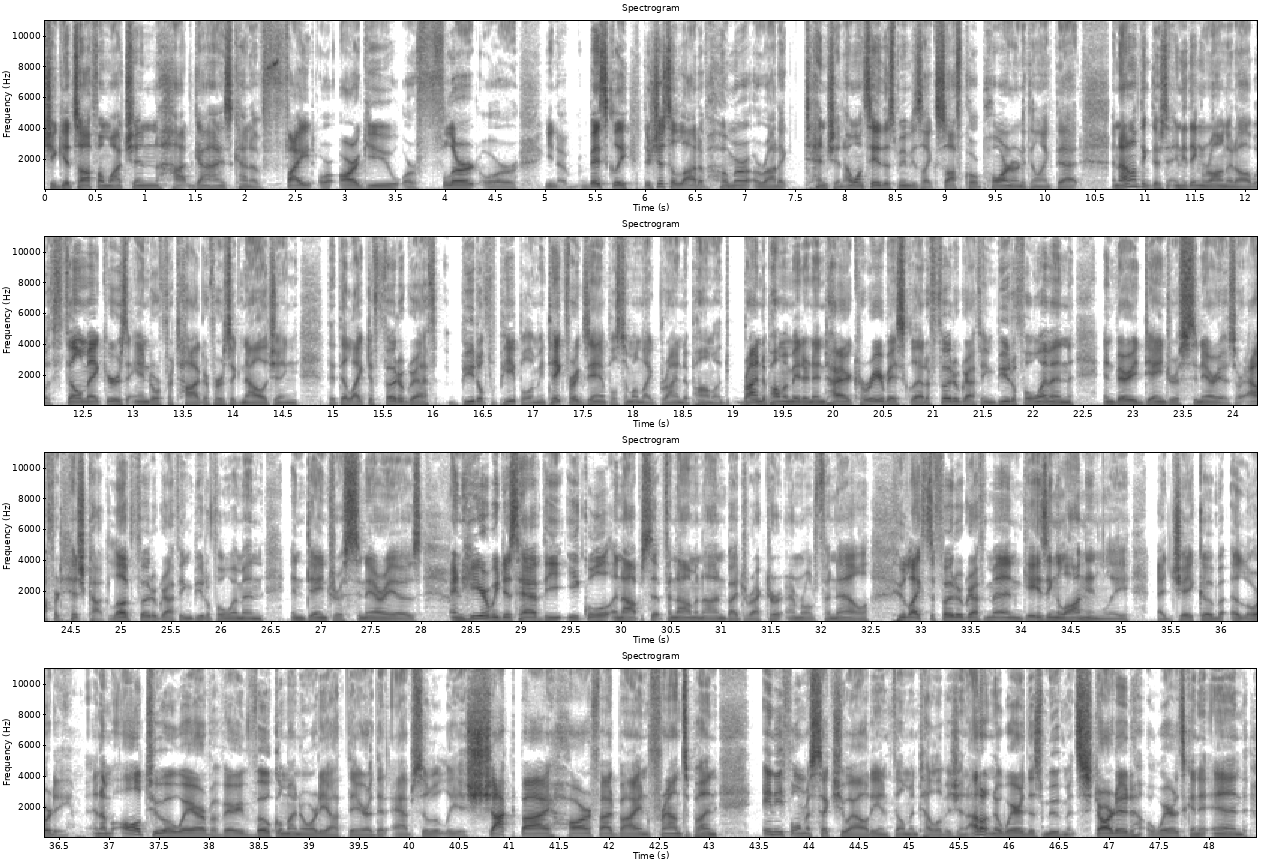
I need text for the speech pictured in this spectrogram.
she gets off on watching hot guys kind of fight or argue or flirt or, you know, basically there's just a lot of homoerotic tension. I won't say this movie is like softcore porn or anything like that. And I don't think there's anything wrong at all with filmmakers and or photographers acknowledging that they like to photograph beautiful people. I mean, take for example someone like Brian De Palma. Brian De Palma made an entire career basically out of photographing beautiful women in very dangerous scenarios. Or Alfred Hitchcock loved photographing beautiful women in dangerous scenarios. And here we just have the equal an opposite phenomenon by director Emerald Fennell, who likes to photograph men gazing longingly at Jacob Elordi. And I'm all too aware of a very vocal minority out there that absolutely is shocked by, horrified by, and frowns upon any form of sexuality in film and television. I don't know where this movement started or where it's going to end,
